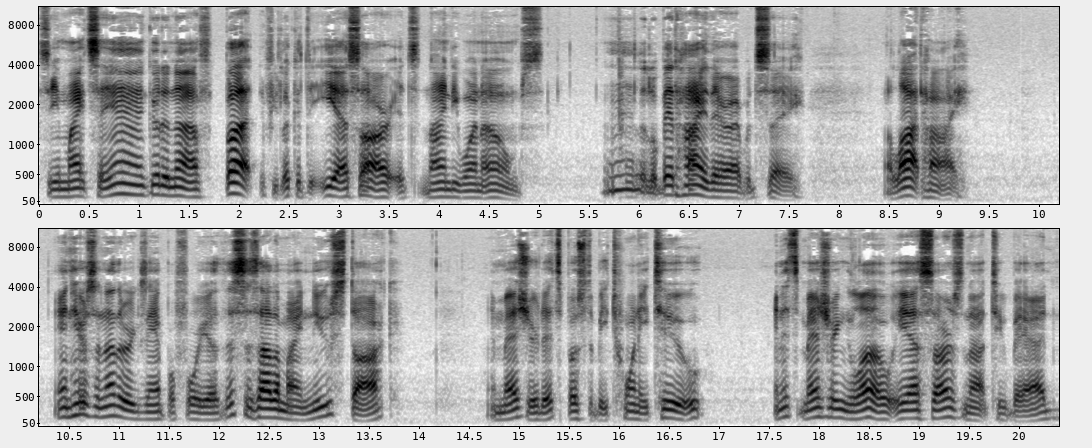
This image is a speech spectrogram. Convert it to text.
So you might say, eh, good enough. But if you look at the ESR, it's 91 ohms. Eh, a little bit high there, I would say. A lot high. And here's another example for you. This is out of my new stock. I measured it. It's supposed to be 22. And it's measuring low. ESR's not too bad.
